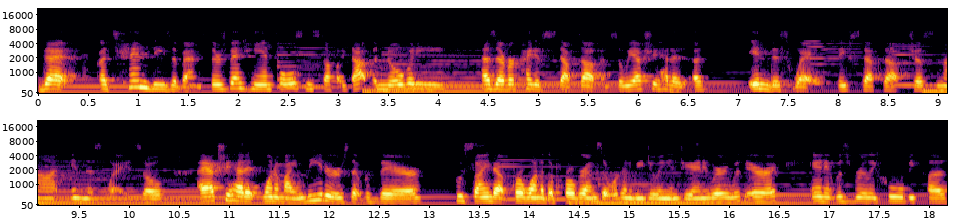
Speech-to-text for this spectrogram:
that attend these events. There's been handfuls and stuff like that, but nobody has ever kind of stepped up. And so we actually had a, a in this way. They've stepped up, just not in this way. So I actually had one of my leaders that was there who signed up for one of the programs that we're going to be doing in January with Eric. And it was really cool because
